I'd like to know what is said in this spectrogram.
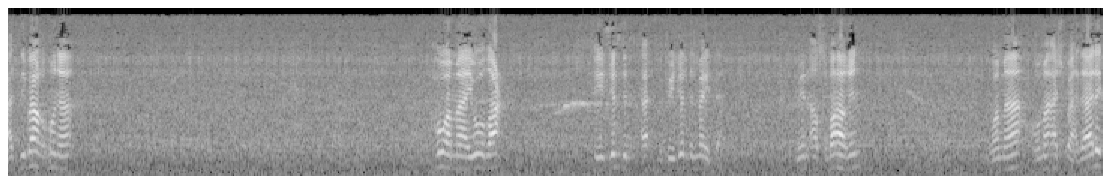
الدباغ هنا هو ما يوضع في جلد في جلد الميتة من أصباغ وما وما أشبه ذلك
